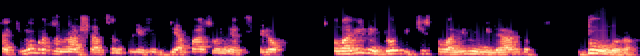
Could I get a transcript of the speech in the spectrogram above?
Таким образом, наша оценка лежит в диапазоне от 4,5 до 5,5 миллиардов долларов.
